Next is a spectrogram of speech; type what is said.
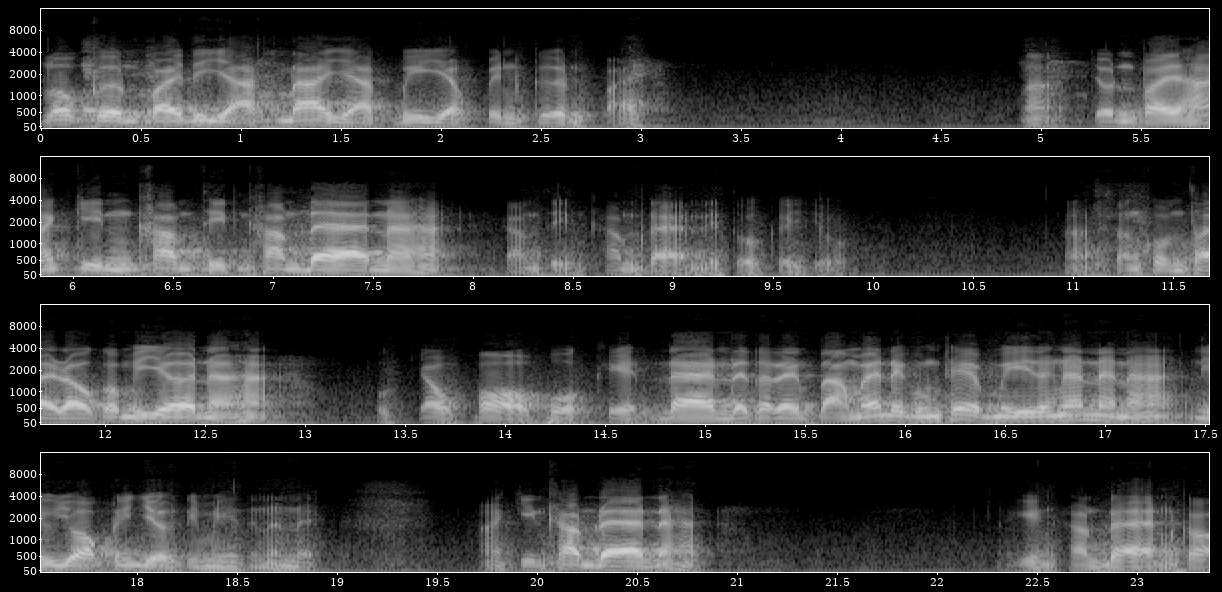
โลภเกินไปที่อยากได้อยากมีอยากเป็นเกินไปนะจนไปหากินข้ามถิ่นข้ามแดนนะฮะข้ามถิ่นข้ามแดนในตัวเคยอยู่สังคมไทยเราก็มีเยอะนะฮะพวกเจ้าพ่อพวกเขตแดนอะไรต่างๆแม้ในกรุงเทพมีทั้งนั้นนะฮะนิวยอร์กนี่เยอะที่มีทั้งนั้นเลยหากินข้ามแดนนะฮะ กินข้ามแดนก็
